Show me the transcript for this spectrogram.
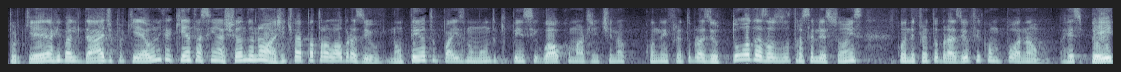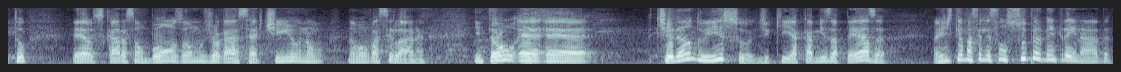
porque é a rivalidade, porque é a única que entra assim achando, não, a gente vai patrolar o Brasil. Não tem outro país no mundo que pense igual como a Argentina quando enfrenta o Brasil. Todas as outras seleções, quando enfrentam o Brasil, ficam, pô, não, respeito, é, os caras são bons, vamos jogar certinho, não, não vamos vacilar, né? Então, é, é, tirando isso de que a camisa pesa, a gente tem uma seleção super bem treinada,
